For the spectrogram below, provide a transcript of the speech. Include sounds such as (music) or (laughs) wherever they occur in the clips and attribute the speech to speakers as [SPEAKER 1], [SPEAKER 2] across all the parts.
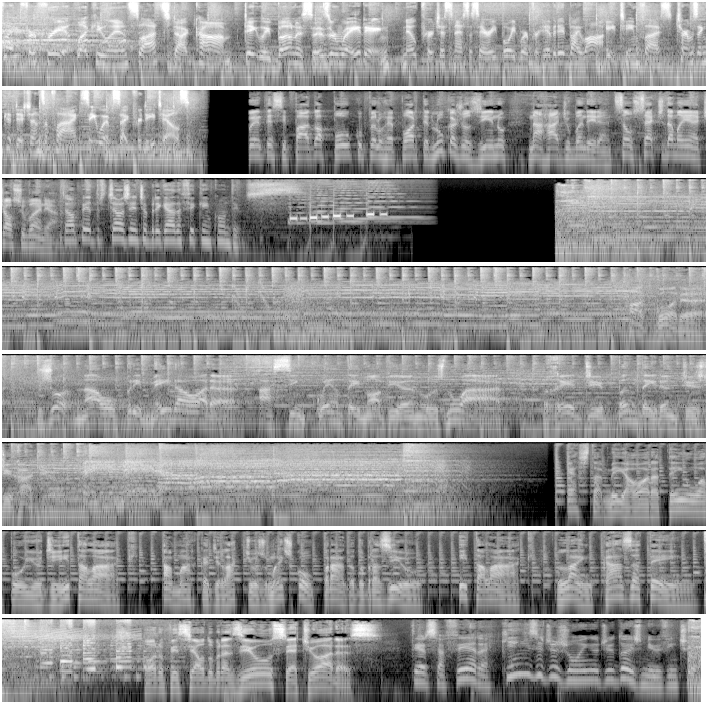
[SPEAKER 1] Play for free at LuckyLandSlots.com. Daily bonuses are waiting. No purchase necessary. Void where prohibited by law. 18 plus. Terms and conditions apply. See website for details.
[SPEAKER 2] Foi antecipado há pouco pelo repórter Lucas Josino na Rádio Bandeirantes. São sete da manhã. Tchau, Silvânia.
[SPEAKER 3] Tchau, Pedro. Tchau, gente. Obrigada. Fiquem com Deus.
[SPEAKER 4] Agora, Jornal Primeira Hora. Há 59 anos no ar. Rede Bandeirantes de Rádio.
[SPEAKER 5] Esta meia hora tem o apoio de Italac, a marca de lácteos mais comprada do Brasil. Italac, lá em casa tem.
[SPEAKER 4] Hora oficial do Brasil, 7 horas.
[SPEAKER 3] Terça-feira, 15 de junho de 2021.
